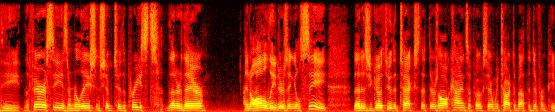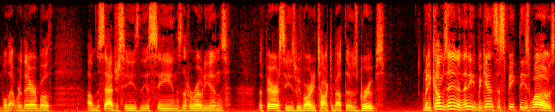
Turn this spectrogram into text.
the, the Pharisees, in relationship to the priests that are there, and all the leaders. And you'll see that as you go through the text, that there's all kinds of folks there. And we talked about the different people that were there, both um, the Sadducees, the Essenes, the Herodians, the Pharisees. We've already talked about those groups. But he comes in and then he begins to speak these woes.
